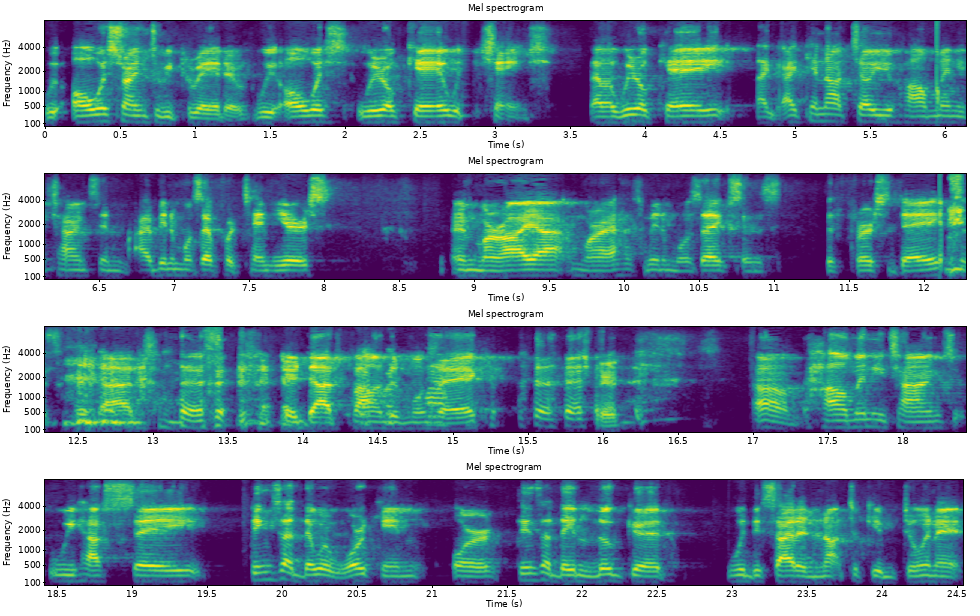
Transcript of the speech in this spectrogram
we're always trying to be creative we always we're okay with change that we're okay like i cannot tell you how many times and i've been in mosaic for 10 years and mariah mariah has been in mosaic since the first day because her dad her dad founded mosaic. Um, how many times we have say things that they were working or things that they look good we decided not to keep doing it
